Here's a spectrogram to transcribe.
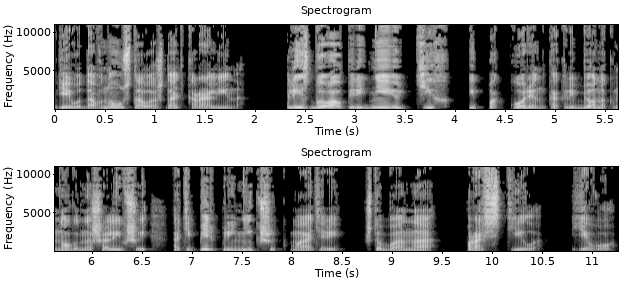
где его давно устала ждать Каролина. Лист бывал перед нею тих и покорен, как ребенок, много нашаливший, а теперь приникший к матери, чтобы она простила его.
